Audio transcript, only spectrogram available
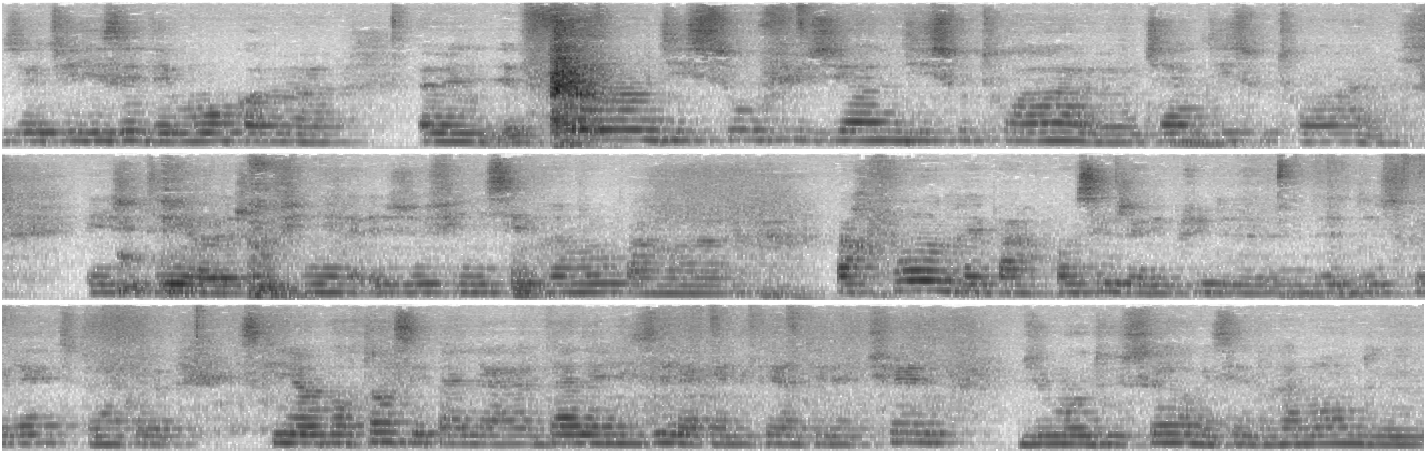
Ils ont utilisé des mots comme euh, euh, fond, dissous, fusionne, dissous-toi, euh, Jack, dissous-toi. euh. et j'étais, euh, je, finissais vraiment par, euh, par fondre et par penser que j'avais plus de, de, de squelette. Donc, ce qui est important, c'est pas d'analyser la qualité intellectuelle du mot douceur, mais c'est vraiment de,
